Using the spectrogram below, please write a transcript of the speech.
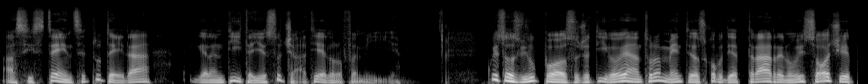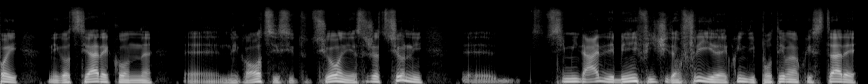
assistenza e tutela garantita agli associati e alle loro famiglie. Questo sviluppo associativo aveva naturalmente lo scopo di attrarre nuovi soci e poi negoziare con eh, negozi, istituzioni, associazioni eh, similari dei benefici da offrire, quindi potevano acquistare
